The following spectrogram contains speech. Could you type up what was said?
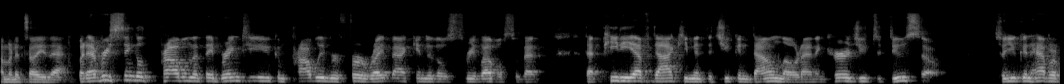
I'm going to tell you that. But every single problem that they bring to you, you can probably refer right back into those three levels. So that that PDF document that you can download, I'd encourage you to do so. So you can have a,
